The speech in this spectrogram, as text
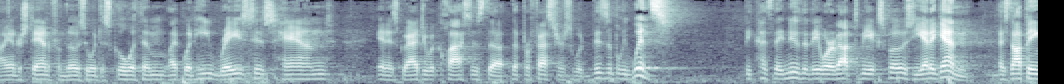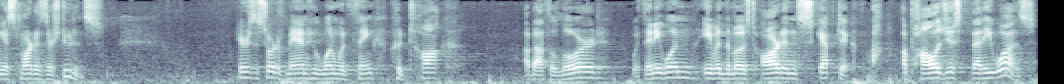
I understand from those who went to school with him, like when he raised his hand in his graduate classes, the, the professors would visibly wince because they knew that they were about to be exposed yet again as not being as smart as their students. Here's the sort of man who one would think could talk about the Lord with anyone, even the most ardent skeptic, apologist that he was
